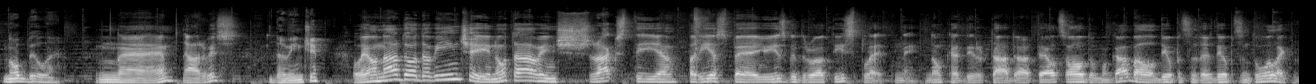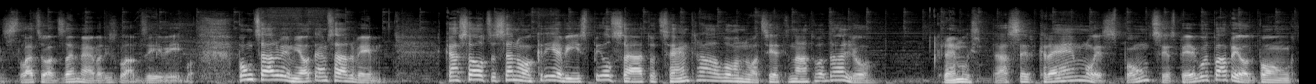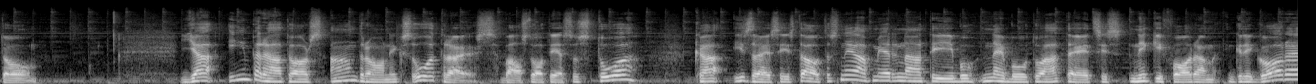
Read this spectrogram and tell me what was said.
Nobelē. Nē, Arvis. Da Vinci. Leonardo da Vinci, nu tā viņš rakstīja par iespēju izgudrot izpletni. Nu, kad ir tāda telts auduma gabala, 12, 12 oleklis, lecot zemē, var izglābt dzīvību. Punkts Arvim, jautājums Arvim. Kā sauca seno Krievijas pilsētu centrālo nocietināto daļu? Kremlis. Tas ir Kremlis. Punkts, iespējot papildu punktu. Ja imperators Androniks II, balstoties uz to, ka izraisīs tautas neapmierinātību, nebūtu atteicis Nikiforam Grigorē,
